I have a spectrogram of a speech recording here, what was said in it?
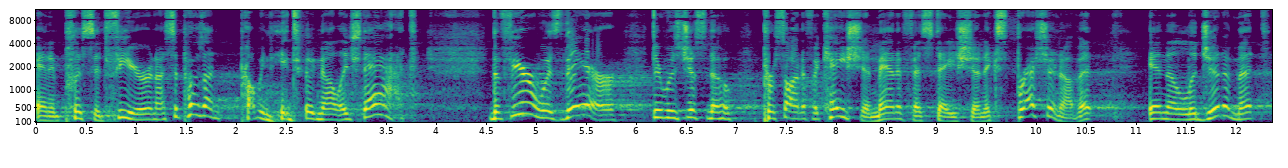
an implicit fear. And I suppose I probably need to acknowledge that. The fear was there, there was just no personification, manifestation, expression of it in a legitimate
